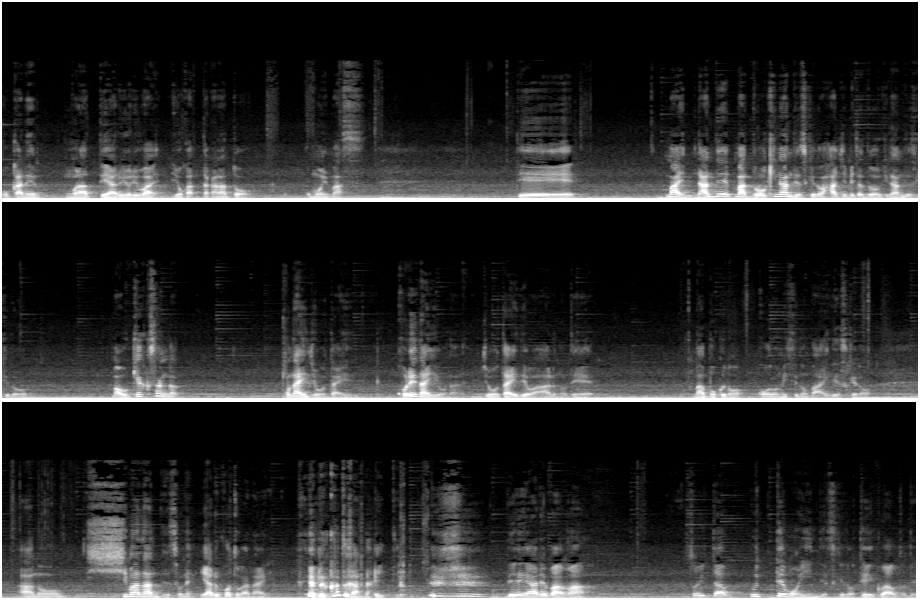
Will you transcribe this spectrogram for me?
お金もらってやるよりは良かったかなと思います。でまあなんで、まあ、動機なんですけど始めた動機なんですけど、まあ、お客さんが来ない状態来れないような状態ではあるので、まあ、僕のこの店の場合ですけどあの暇なんですよね。やることがない。やることがないっていう。であればまあそういった売ってもいいんですけどテイクアウトで。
